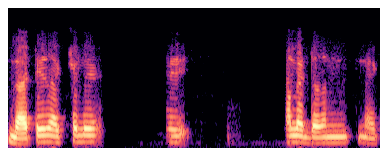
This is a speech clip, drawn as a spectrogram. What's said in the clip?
that is actually it doesn't make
